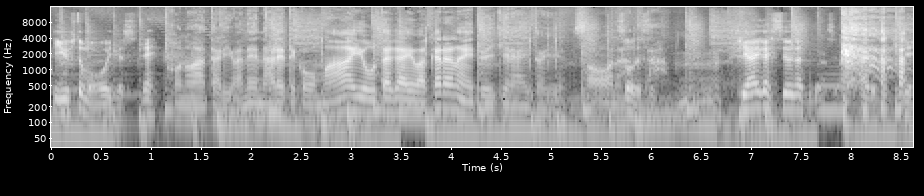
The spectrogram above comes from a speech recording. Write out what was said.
ていう人も多いですね。この辺りはね慣れてこう間合いをお互い分からないといけないというそうなんだ。そうです。ん。気合が必要になってきますよ、入る。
